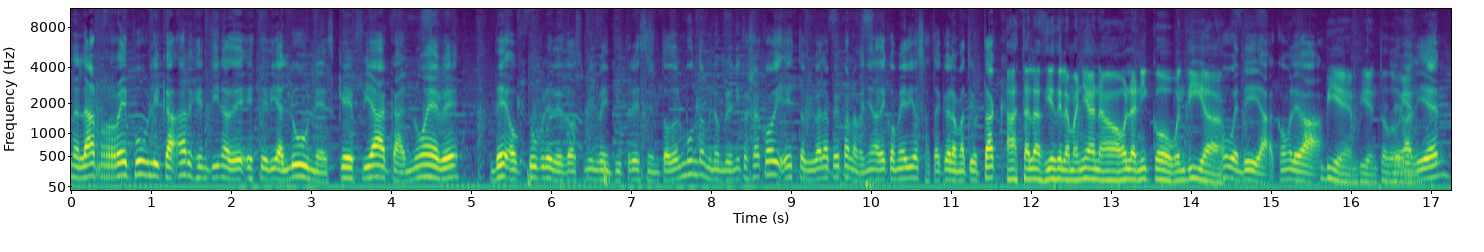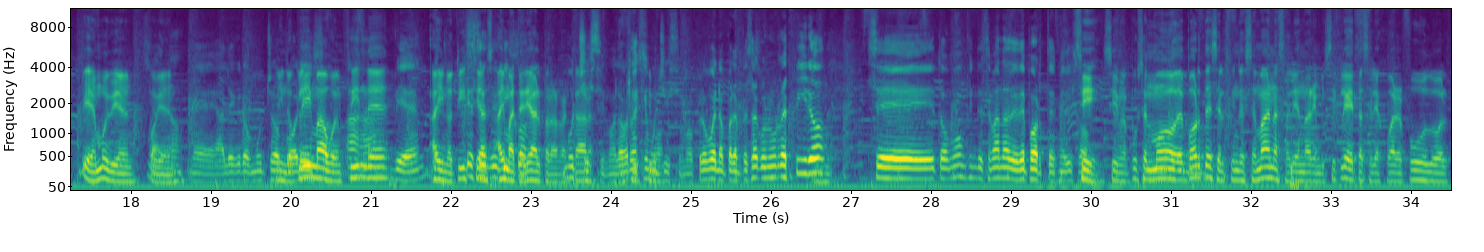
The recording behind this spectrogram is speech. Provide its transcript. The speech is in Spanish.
9 de la mañana? República Argentina de este día lunes. Que fiaca 9 de octubre de 2023 en todo el mundo. Mi nombre es Nico Yacoy. Esto Viva la Pepa en la mañana de comedios. ¿Hasta que hora Mati Urtac? Hasta las 10 de la mañana. Hola Nico, buen día. Muy buen día. ¿Cómo le va? Bien, bien, todo ¿Le bien. va bien? Bien, muy bien, muy Bueno, me alegro mucho Lindo por clima, eso. buen fin Ajá, de- bien. hay ¿Qué noticias, hay material para arrancar. Muchísimo, la verdad es que Muchísimo. muchísimo. Pero bueno, para empezar con un respiro, se tomó un fin de semana de deportes, me dijo. Sí, sí, me puse en modo deportes el fin de semana, salí a andar en bicicleta, salí a jugar al fútbol.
